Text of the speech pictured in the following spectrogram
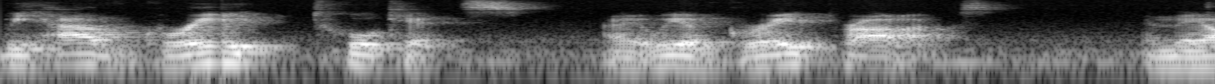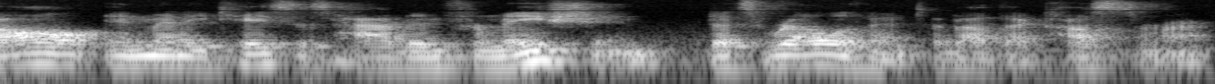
we have great toolkits, right? We have great products, and they all, in many cases, have information that's relevant about that customer.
